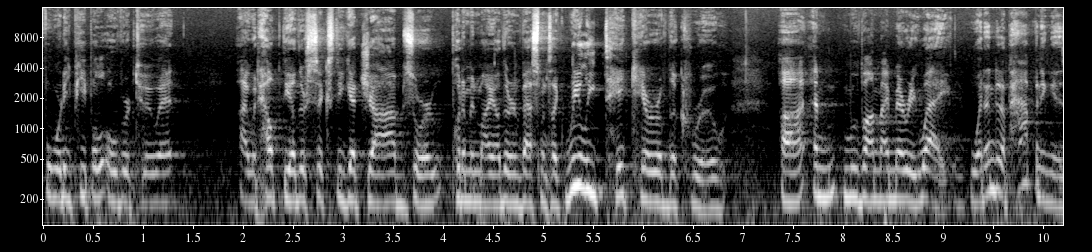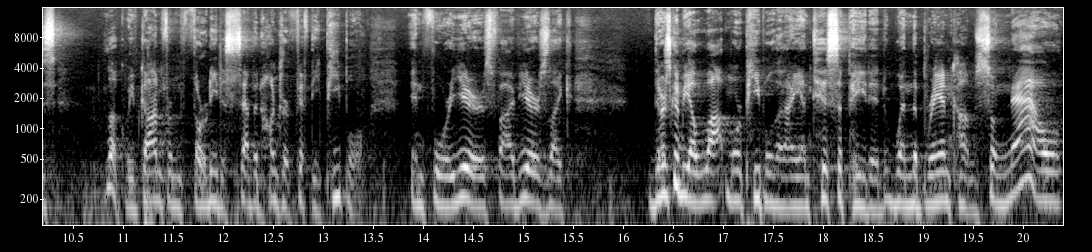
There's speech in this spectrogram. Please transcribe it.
40 people over to it. I would help the other 60 get jobs or put them in my other investments, like really take care of the crew uh, and move on my merry way. What ended up happening is, look, we've gone from 30 to 750 people in four years, five years. Like, there's gonna be a lot more people than I anticipated when the brand comes. So now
